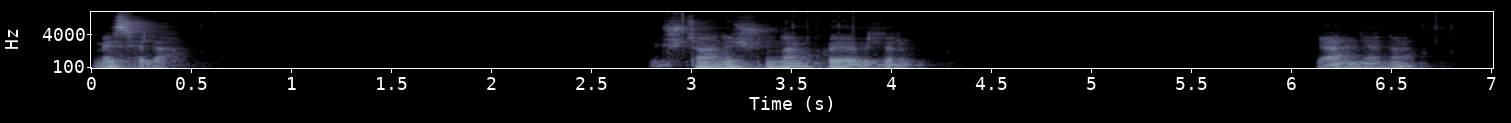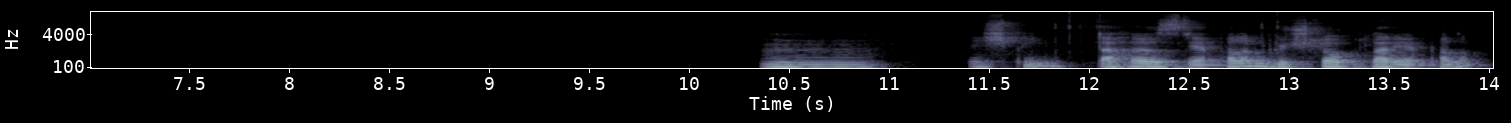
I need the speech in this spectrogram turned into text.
Mesela 3 tane şundan koyabilirim. Yan yana. Hmm, 5000 daha hızlı yapalım. Güçlü oklar yapalım.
